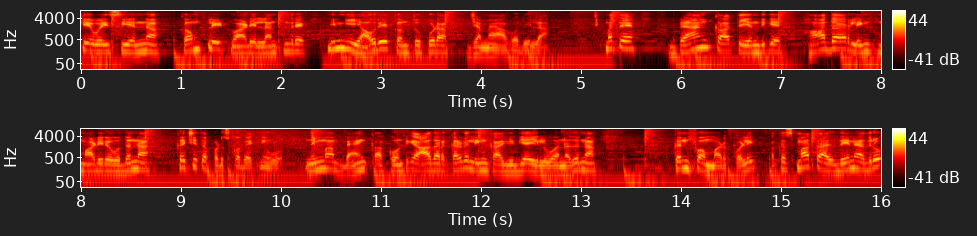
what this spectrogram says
ಕೆ ವೈ ಸಿಯನ್ನು ಕಂಪ್ಲೀಟ್ ಮಾಡಿಲ್ಲ ಅಂತಂದರೆ ನಿಮಗೆ ಯಾವುದೇ ಕಂತು ಕೂಡ ಜಮೆ ಆಗೋದಿಲ್ಲ. ಮತ್ತು ಬ್ಯಾಂಕ್ ಖಾತೆಯೊಂದಿಗೆ ಆಧಾರ್ ಲಿಂಕ್ ಮಾಡಿರುವುದನ್ನು ಖಚಿತಪಡಿಸ್ಕೋಬೇಕು ನೀವು. ನಿಮ್ಮ ಬ್ಯಾಂಕ್ ಅಕೌಂಟ್ಗೆ ಆಧಾರ್ ಕಾರ್ಡ್ ಲಿಂಕ್ ಆಗಿದೆಯಾ ಇಲ್ವೋ ಅನ್ನೋದನ್ನು ಕನ್ಫರ್ಮ್ ಮಾಡ್ಕೊಳ್ಳಿ. ಅಕಸ್ಮಾತ್ ಅದೇನಾದರೂ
